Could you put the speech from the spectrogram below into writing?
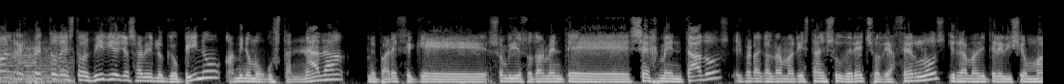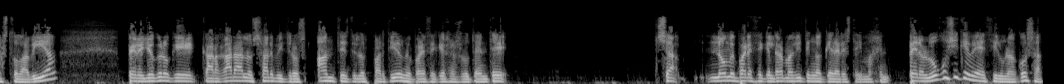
Al respecto de estos vídeos ya sabéis lo que opino. A mí no me gustan nada. Me parece que son vídeos totalmente segmentados. Es verdad que el Real Madrid está en su derecho de hacerlos y Real Madrid Televisión más todavía. Pero yo creo que cargar a los árbitros antes de los partidos me parece que es absolutamente o sea, no me parece que el Real Madrid tenga que dar esta imagen. Pero luego sí que voy a decir una cosa.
